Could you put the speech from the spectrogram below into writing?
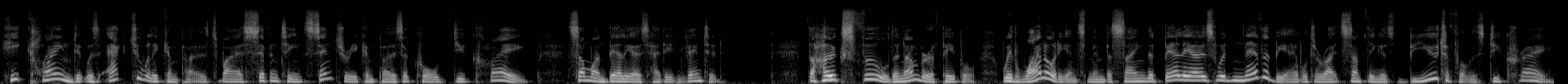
he claimed it was actually composed by a 17th century composer called Ducré, someone Berlioz had invented. The hoax fooled a number of people, with one audience member saying that Berlioz would never be able to write something as beautiful as Ducré.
